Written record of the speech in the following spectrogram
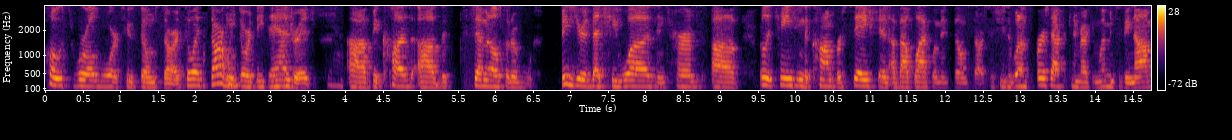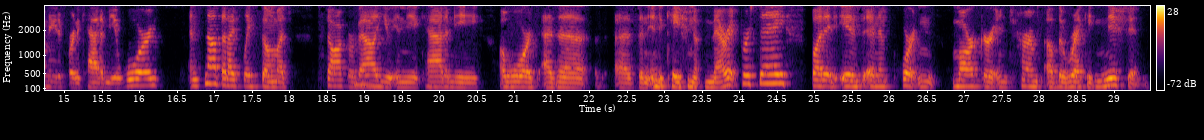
post World War II film stars. So I start with Dorothy Dandridge uh, because of the seminal sort of figure that she was in terms of really changing the conversation about black women film stars. So she's one of the first African American women to be nominated for an Academy Award. And it's not that I place so much stock or mm-hmm. value in the Academy Awards as a as an indication of merit per se, but it is an important marker in terms of the recognition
